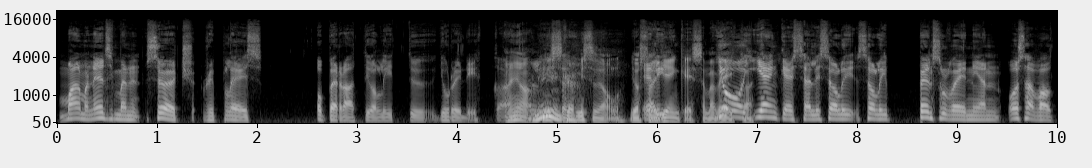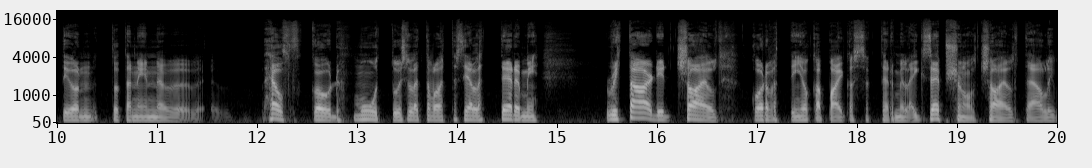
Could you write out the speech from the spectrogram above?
maailman ensimmäinen search replace operaatio liittyy juridiikkaan. Ah, joo, missä, missä se on ollut? Jossain eli, Jenkeissä mä veikkaan. Joo, Jenkeissä. Eli se oli, se oli Pennsylvanian osavaltion tota niin, health code muuttui sillä tavalla, että siellä termi retarded child korvattiin joka paikassa termillä exceptional child. Tämä oli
